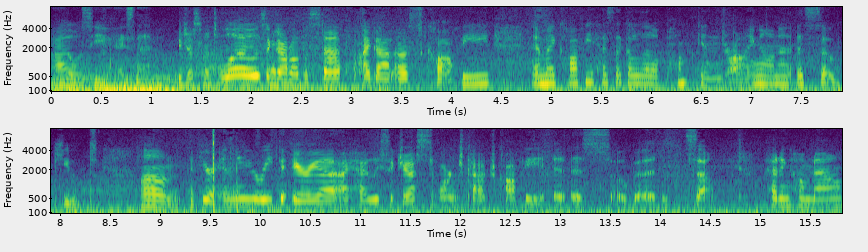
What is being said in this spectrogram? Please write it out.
I will see you guys then. We just went to Lowe's and got all the stuff. I got us coffee and my coffee has like a little pumpkin drawing on it. It's so cute. Um, if you're in the Eureka area, I highly suggest Orange Couch Coffee. It is so good. So heading home now.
